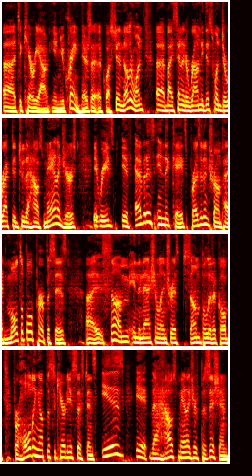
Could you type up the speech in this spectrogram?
uh, to carry out in Ukraine? There's a, a question. Another one uh, by Senator Romney, this one directed to the House managers. It reads, if evidence indicates President Trump had multiple purposes, uh, some in the national interest, some political, for holding up the security assistance, is it the House manager's position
